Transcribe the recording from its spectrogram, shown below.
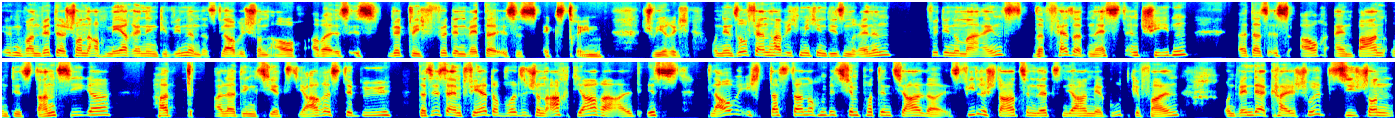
irgendwann wird er schon auch mehr Rennen gewinnen, das glaube ich schon auch. Aber es ist wirklich für den Wetter ist es extrem schwierig. Und insofern habe ich mich in diesem Rennen für die Nummer eins, The Feathered Nest, entschieden. Äh, das ist auch ein Bahn- und Distanzsieger, hat allerdings jetzt Jahresdebüt. Das ist ein Pferd, obwohl sie schon acht Jahre alt ist, glaube ich, dass da noch ein bisschen Potenzial da ist. Viele Starts im letzten Jahr haben mir gut gefallen. Und wenn der Kai Schulz sie schon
